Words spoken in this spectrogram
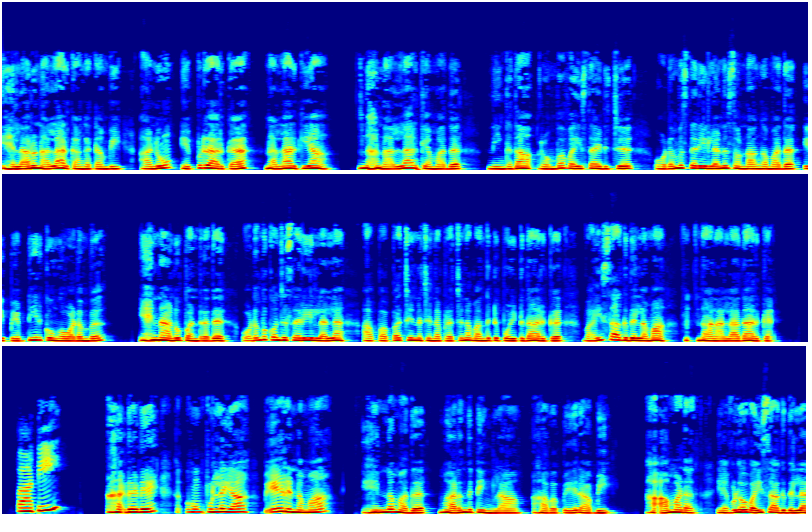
எல்லாரும் நல்லா இருக்காங்க தம்பி. அனு எப்படிடா இருக்க? நல்லா இருக்கியா? நான் நல்லா இருக்கேன் மதர். நீங்க தான் ரொம்ப வயசாயிடுச்சு. உடம்பு சரியில்லைன்னு சொன்னாங்க மதர். இப்போ எப்படி இருக்கு உடம்பு? என்ன அனு பண்றது? உடம்பு கொஞ்சம் சரியில்லைல்ல. அப்பப்ப சின்ன சின்ன பிரச்சனை வந்துட்டு போயிட்டு தான் இருக்கு. வயசாகுது இல்லம்மா நான் நல்லா தான் இருக்கேன். பாட்டி? அடடே உன் புள்ளையா? பேர் என்னம்மா? என்ன மதர்? மறந்துட்டீங்களா? அவ பேர் அபி. ஆமாடா எவ்வளோ வயசாகுதுல்ல.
